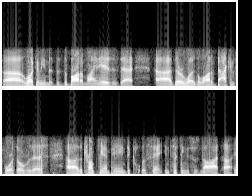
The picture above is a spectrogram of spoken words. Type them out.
uh, look, I mean, the, the bottom line is is that uh, there was a lot of back and forth over this. Uh, the Trump campaign dec- say, insisting this was not uh, a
